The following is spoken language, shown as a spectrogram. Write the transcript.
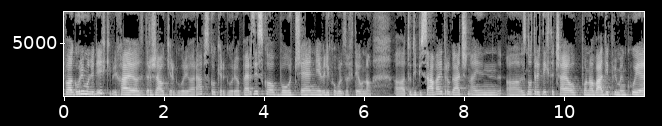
pa govorimo o ljudeh, ki prihajajo iz držav, kjer govorijo arabsko, kjer govorijo perzijsko, bo učenje veliko bolj zahtevno. Uh, tudi pisava je drugačna in uh, znotraj teh tečajev ponavadi primankuje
